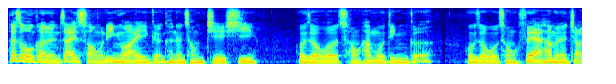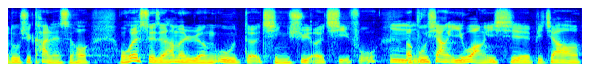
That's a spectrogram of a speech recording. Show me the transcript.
但是我可能再从另外一个，可能从杰西，或者我从哈默丁格，或者我从菲莱他们的角度去看的时候，我会随着他们人物的情绪而起伏，嗯、而不像以往一些比较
